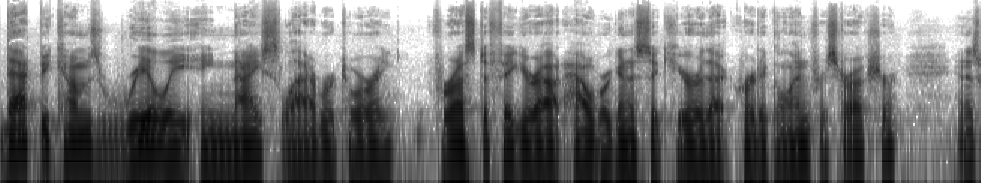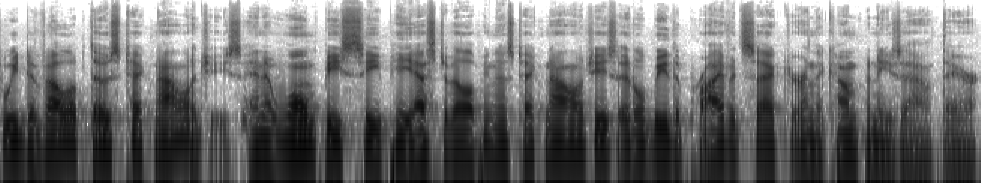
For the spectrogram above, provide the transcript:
That becomes really a nice laboratory for us to figure out how we're going to secure that critical infrastructure. And as we develop those technologies, and it won't be CPS developing those technologies, it'll be the private sector and the companies out there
